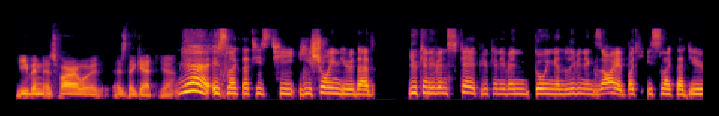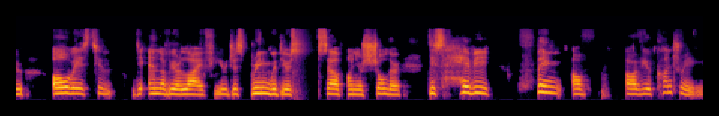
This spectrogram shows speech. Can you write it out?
even as far away as they get. Yeah. Yeah, it's like that. He's he he's showing you that you can even escape. You can even going and live in exile, but it's like that. You always till the end of your life, you just bring with yourself on your shoulder this heavy thing of of your country.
